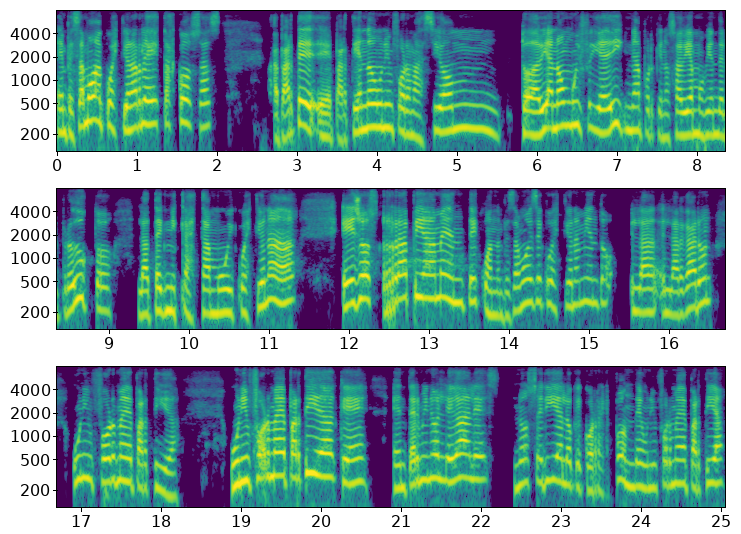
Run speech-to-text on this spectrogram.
empezamos a cuestionarles estas cosas, aparte eh, partiendo de una información todavía no muy fidedigna porque no sabíamos bien del producto, la técnica está muy cuestionada. Ellos rápidamente, cuando empezamos ese cuestionamiento, largaron un informe de partida. Un informe de partida que en términos legales no sería lo que corresponde. Un informe de partida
